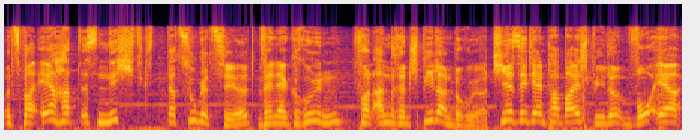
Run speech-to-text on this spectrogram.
Und zwar, er hat es nicht dazu gezählt, wenn er grün von anderen Spielern berührt. Hier seht ihr ein paar Beispiele, wo er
